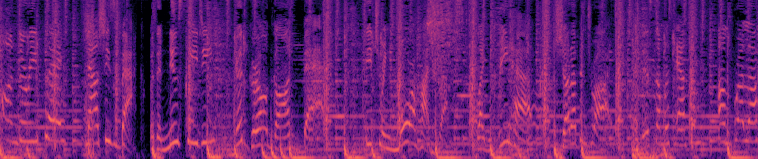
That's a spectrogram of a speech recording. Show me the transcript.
Pon de Replay. Now she's back with a new CD, Good Girl Gone Bad, featuring more hot tracks like Rehab, Shut Up and Drive, this summer's anthem, Umbrella.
